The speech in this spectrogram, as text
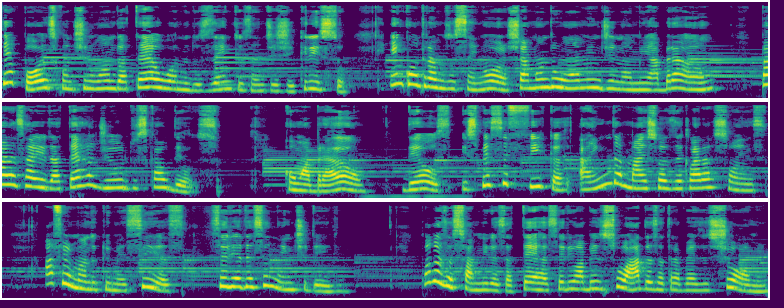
Depois, continuando até o ano 200 a.C., encontramos o Senhor chamando um homem de nome Abraão para sair da terra de Ur dos Caldeus. Com Abraão, Deus especifica ainda mais suas declarações, afirmando que o Messias seria descendente dele. Todas as famílias da terra seriam abençoadas através deste homem.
